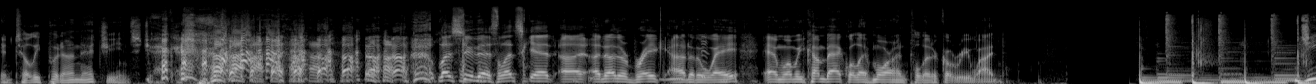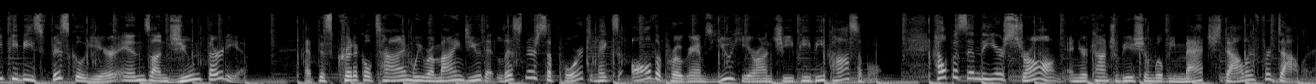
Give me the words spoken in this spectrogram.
until he put on that jeans jacket. Let's do this. Let's get uh, another break out of the way. And when we come back, we'll have more on Political Rewind. GPB's fiscal year ends on June 30th. At this critical time, we remind you that listener support makes all the programs you hear on GPB possible. Help us end the year strong, and your contribution will be matched dollar for dollar,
